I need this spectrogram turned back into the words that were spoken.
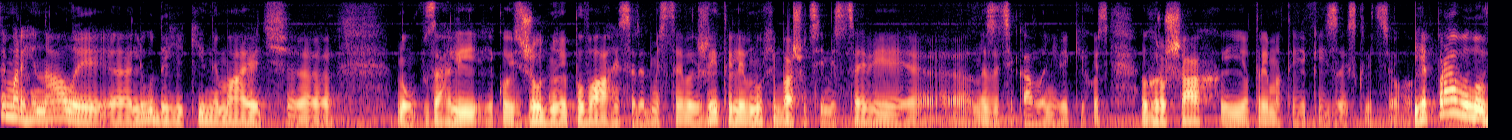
Це маргінали, е, люди, які не мають. Ну, взагалі, якоїсь жодної поваги серед місцевих жителів. Ну хіба що ці місцеві е, не зацікавлені в якихось грошах і отримати якийсь зиск від цього. Як правило,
